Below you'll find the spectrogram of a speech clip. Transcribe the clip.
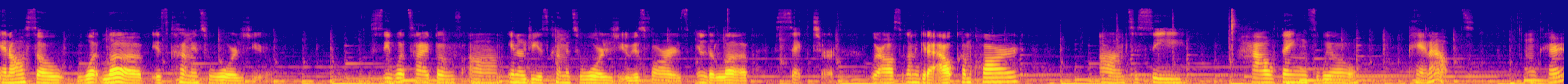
and also what love is coming towards you see what type of um, energy is coming towards you as far as in the love sector. We're also going to get an outcome card um, to see how things will pan out. Okay.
